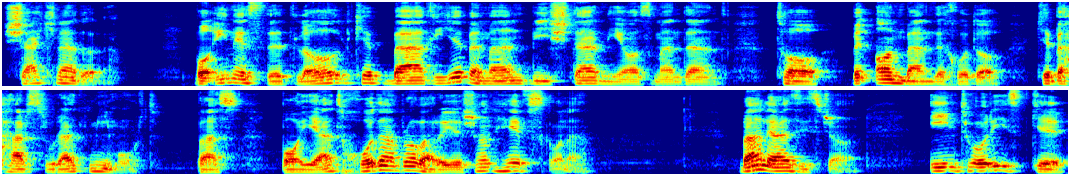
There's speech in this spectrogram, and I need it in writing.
شک ندارم. با این استدلال که بقیه به من بیشتر نیازمندند تا به آن بند خدا که به هر صورت میمرد. پس باید خودم را برایشان حفظ کنم. بله عزیز جان اینطوری است که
